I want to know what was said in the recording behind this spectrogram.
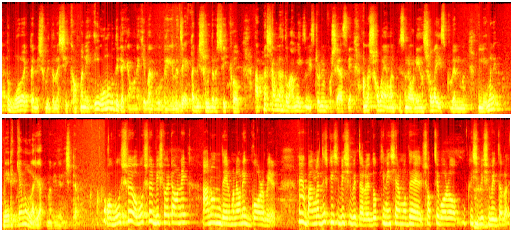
এত বড় একটা বিশ্ববিদ্যালয়ের শিক্ষক মানে এই অনুভূতিটা কেমন একেবারে বলতে গেলে যে একটা বিশ্ববিদ্যালয়ের শিক্ষক আপনার সামনে হয়তো আমি একজন স্টুডেন্ট বসে আছি আমরা সবাই আমার পিছনে অডিয়েন্স সবাই স্টুডেন্ট মিলে মানে মানে এটা কেমন লাগে আপনার এই জিনিসটা? অবশ্যই অবশ্যই বিষয়টা অনেক আনন্দের মানে অনেক গর্বের। হ্যাঁ বাংলাদেশ কৃষি বিশ্ববিদ্যালয় দক্ষিণ এশিয়ার মধ্যে সবচেয়ে বড় কৃষি বিশ্ববিদ্যালয়।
